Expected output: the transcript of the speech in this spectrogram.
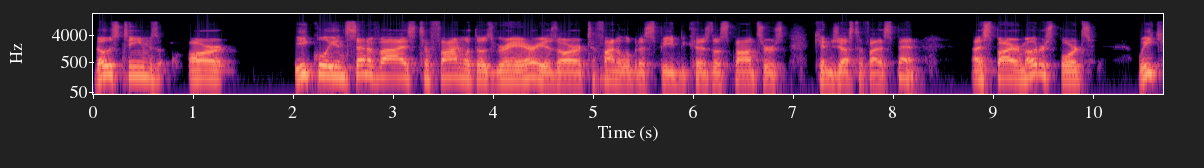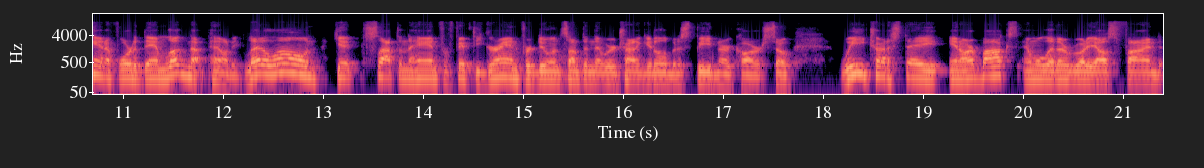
those teams are equally incentivized to find what those gray areas are to find a little bit of speed because those sponsors can justify the spend. Spire Motorsports we can't afford a damn lug nut penalty, let alone get slapped in the hand for 50 grand for doing something that we are trying to get a little bit of speed in our car. So we try to stay in our box and we'll let everybody else find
